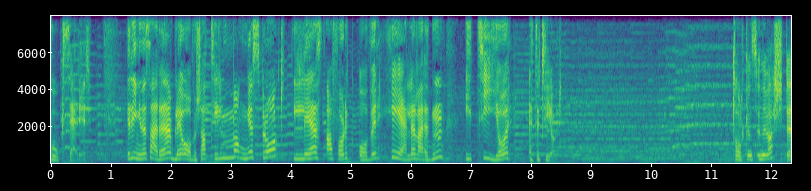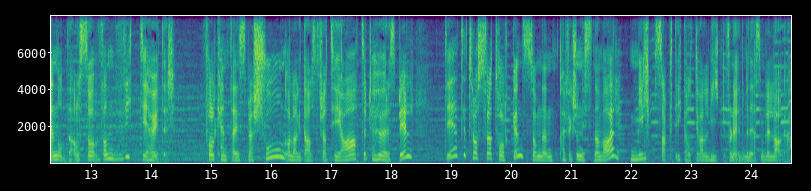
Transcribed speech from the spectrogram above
bokserier. Ringenes herre ble oversatt til mange språk, lest av folk over hele verden i tiår etter tiår. Tolkens univers det nådde altså vanvittige høyder. Folk henta inspirasjon og lagde alt fra teater til hørespill. Det til tross for at Tolken, som den perfeksjonisten han var, mildt sagt ikke alltid var like fornøyd med det som ble laga.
